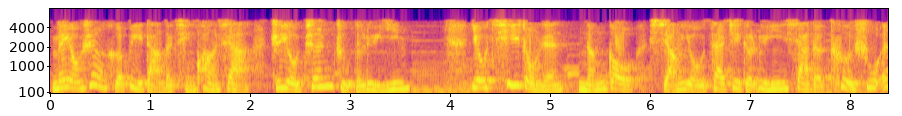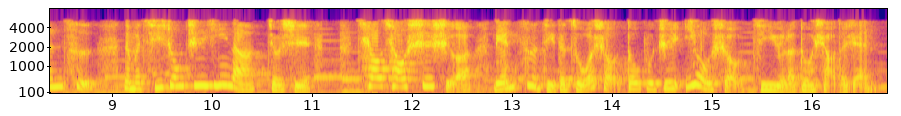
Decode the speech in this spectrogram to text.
没有任何避挡的情况下，只有真主的绿荫。有七种人能够享有在这个绿荫下的特殊恩赐，那么其中之一呢，就是悄悄施舍，连自己的左手都不知右手给予了多少的人。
